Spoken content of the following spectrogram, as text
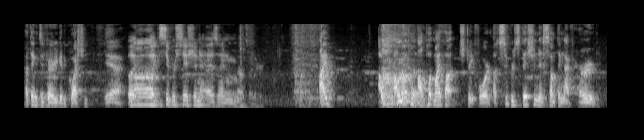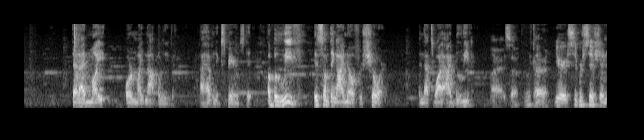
I think it's a very good question. Yeah. Like, Um, like superstition, as in no, it's over here. I, I'll, I'll, put, I'll put my thought straight forward. A superstition is something I've heard that I might or might not believe in. I haven't experienced it. A belief is something I know for sure, and that's why I believe it. all right. So Okay. Uh, your superstition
